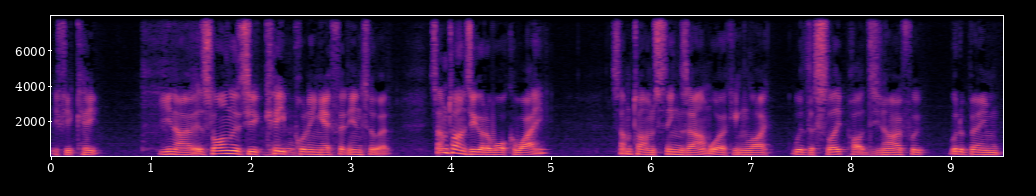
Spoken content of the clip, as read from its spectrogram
if you keep, you know, as long as you keep putting effort into it. Sometimes you've got to walk away. Sometimes things aren't working. Like with the sleep pods, you know, if we would have been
